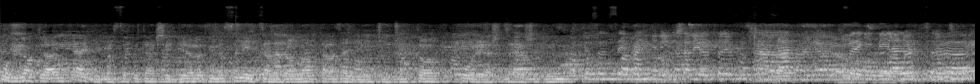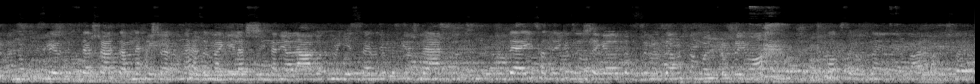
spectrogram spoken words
Fogi, gratulálunk, elképesztő futásség előtt, mindössze 400 g adtál az egyéni csúcsoktól, óriási teljesítmény. Köszönöm szépen, én is elégedett vagyok most ezzel, főleg így délelőtt. Szélutás általában nehezen, nehezen megélesíteni a lábat, meg észrevezetőt is, de, de itt hazai közönség előtt azt hiszem, hogy most nem volt probléma. Abszolút nagyon jól várom, és nagyon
